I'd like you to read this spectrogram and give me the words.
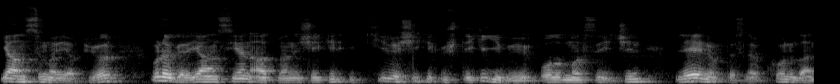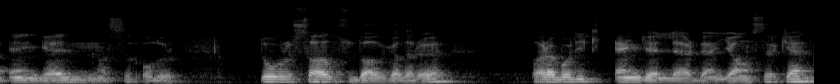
yansıma yapıyor. Buna göre yansıyan atmanın şekil 2 ve şekil 3'teki gibi olması için L noktasına konulan engel nasıl olur? Doğrusal su dalgaları parabolik engellerden yansırken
